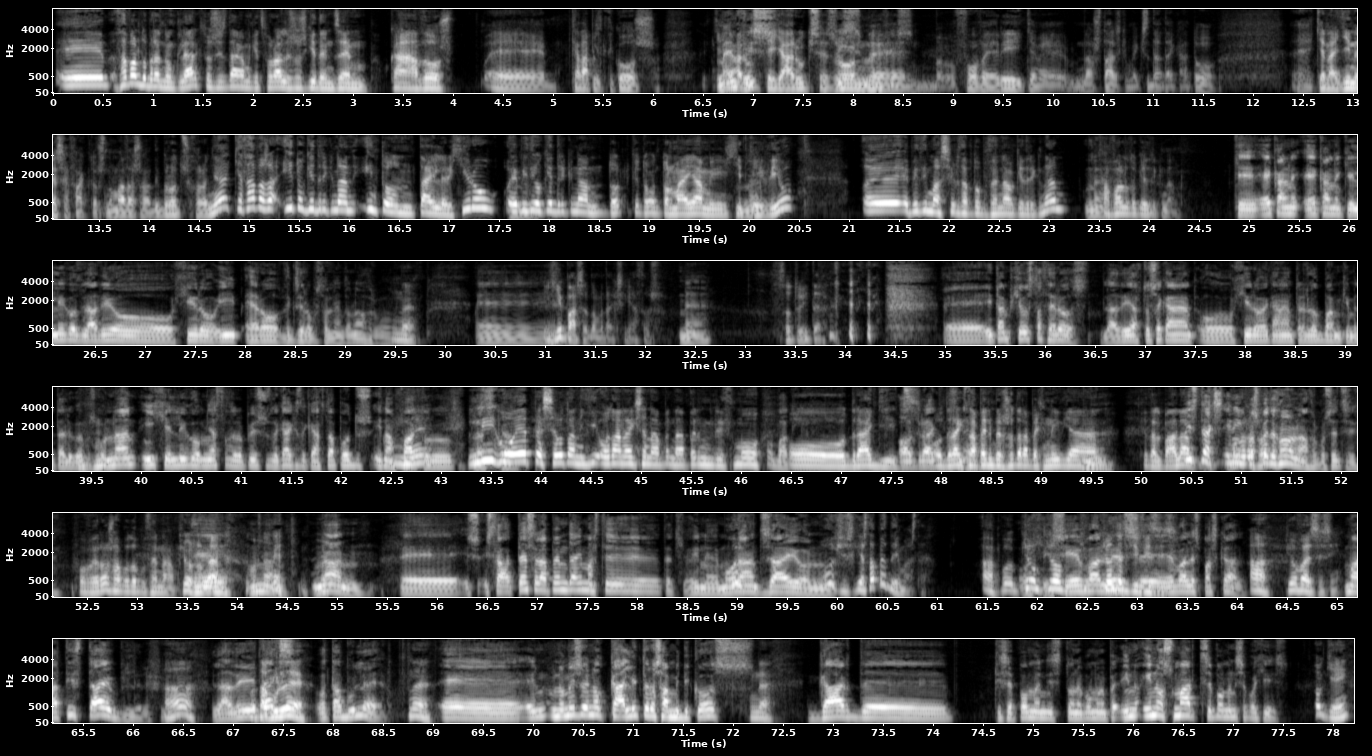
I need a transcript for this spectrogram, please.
Ε, θα βάλω τον Brandon Clarke, το συζητάγαμε και τις προάλλες ως Hidden Gem, ο Καναδός, ε, καταπληκτικός. Και, για Memphis. ρου- και για rookie σεζόν Επίσης, ε, Memphis. φοβερή και με, να σουτάρεις και με 60% ε, και να γίνεσαι factor στην ομάδα σου από την πρώτη σου χρονιά. Και θα βάζα ή τον Kendrick Nunn ή τον Tyler Herro, επειδή ο Kendrick Nunn το, και τον, τον Miami Heat και οι δύο. Ε, επειδή μας ήρθε από το πουθενά ο Kendrick Nunn, Ναι. θα βάλω τον Kendrick Nunn. Και έκανε, έκανε και λίγο δηλαδή ο Hero ή Ερώ, δεν ξέρω πώς το λένε τον άνθρωπο. Ναι. Ε, Γη πας εδώ μεταξύ για αυτός. ναι. Στο Twitter. Ε, ήταν πιο σταθερός. Δηλαδή αυτός έκανε, ο Hero έκανε ένα τρελό μπαμ και μετά λίγο έπεσε. Ο Ναν είχε λίγο μια σταθεροποίηση στους 16-17 πόντους. Ήταν φάκτορο. Ναι. Λίγο έπεσε όταν, γι- όταν άρχισε να, να παίρνει ρυθμό Ο Butler. ο Ντράγκητς. Ο Dragic, Ο Dragic ναι. να παίρνει περισσότερα παιχνίδια Ναι. κτλ. Αλλά Επίσης, εντάξει, είναι φοβερός- 25 χρόνων άνθρωπος, έτσι. Φοβερός από το πουθενά. Ποιος ο Ε, Ναν; ο Ναν. Ναν. Ε, στα 4-5 είμαστε τέτοιο. Είναι Μωράντ, Ζάιον. Όχι, και στα πέντε είμαστε. Α, πο- ποιο, Όχι, ποιο, εσύ ποιο, ποιον έβαλες, δεν ε, ψηφίζεις; έβαλες Πασκάλ. Α, ποιο βάζεις εσύ; Ματίς Τάιμπουλ, ρε φίλε. Α, δηλαδή, ο εντάξει, Ταμπουλέ. Ο Ταμπουλέ. Ναι. Ε, νομίζω είναι ο καλύτερος αμυντικός Ναι. guard ε, της επόμενης, των επόμενων. πε- Είναι, είναι ο Smart της επόμενης εποχής. Οκ. Ε,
